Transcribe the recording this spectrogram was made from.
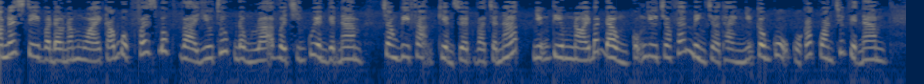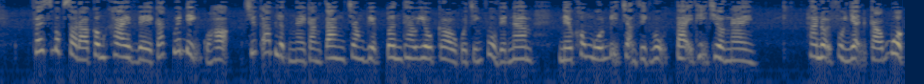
Amnesty vào đầu năm ngoái cáo buộc Facebook và YouTube đồng lõa với chính quyền Việt Nam trong vi phạm kiểm duyệt và trấn áp những tiếng nói bất đồng cũng như cho phép mình trở thành những công cụ của các quan chức Việt Nam. Facebook sau đó công khai về các quyết định của họ trước áp lực ngày càng tăng trong việc tuân theo yêu cầu của chính phủ Việt Nam nếu không muốn bị chặn dịch vụ tại thị trường này. Hà Nội phủ nhận cáo buộc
